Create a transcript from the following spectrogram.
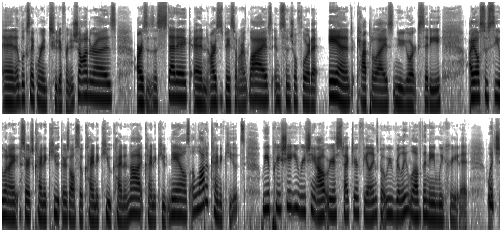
and it looks like we're in two different genres. Ours is aesthetic, and ours is based on our lives in Central Florida and capitalized New York City. I also see when I search kind of cute, there's also kind of cute, kind of not, kind of cute nails, a lot of kind of cutes. We appreciate you reaching out, we respect your feelings, but we really love the name we created, which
